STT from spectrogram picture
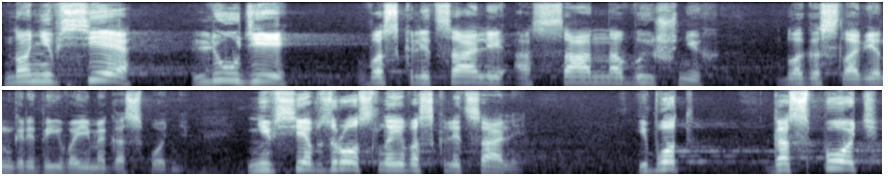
Но не все люди восклицали «Осанна Вышних, благословен гряды во имя Господне». Не все взрослые восклицали. И вот Господь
